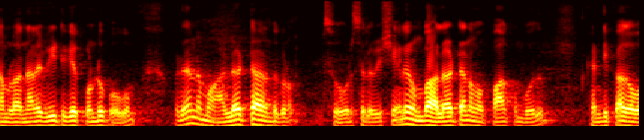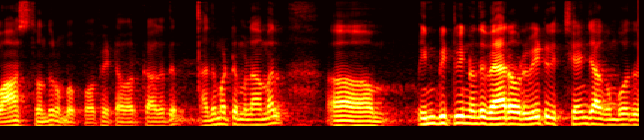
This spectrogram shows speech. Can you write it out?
நம்மளை நல்ல வீட்டுக்கே கொண்டு போகும். அப்படி தான் நம்ம அலர்ட்டாக இருந்துக்கணும். ஸோ ஒரு சில விஷயங்களை ரொம்ப அலர்ட்டாக நம்ம பார்க்கும்போது கண்டிப்பாக வாஸ்து வந்து ரொம்ப பர்ஃபெக்டாக ஒர்க் ஆகுது. அது மட்டும் இல்லாமல் இன் பிட்வீன் வந்து வேறு ஒரு வீட்டுக்கு சேஞ்ச் ஆகும்போது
